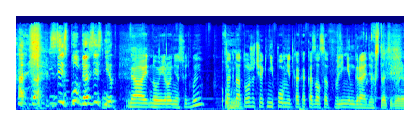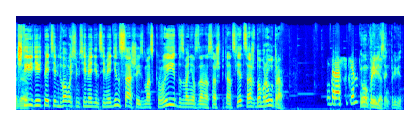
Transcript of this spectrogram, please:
Здесь помню, а здесь нет. А, ну, ирония судьбы. Тогда Мгм. тоже человек не помнит, как оказался в Ленинграде. Кстати говоря, да. 495-728-7171. Саша из Москвы. Дозвонился до нас Саша 15 лет. Саш, доброе утро. Здравствуйте. О, привет, Привет. Сань, привет.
